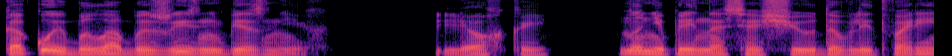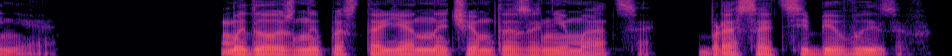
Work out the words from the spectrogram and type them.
Какой была бы жизнь без них? Легкой, но не приносящей удовлетворения. Мы должны постоянно чем-то заниматься, бросать себе вызов,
